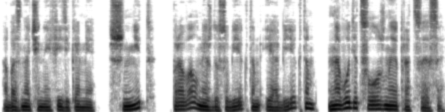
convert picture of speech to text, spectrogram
обозначенные физиками «шнит», провал между субъектом и объектом, наводят сложные процессы,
